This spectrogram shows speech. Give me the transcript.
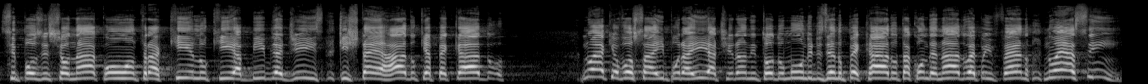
se posicionar contra aquilo que a Bíblia diz que está errado, que é pecado. Não é que eu vou sair por aí atirando em todo mundo e dizendo pecado, está condenado, vai para o inferno. Não é assim.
